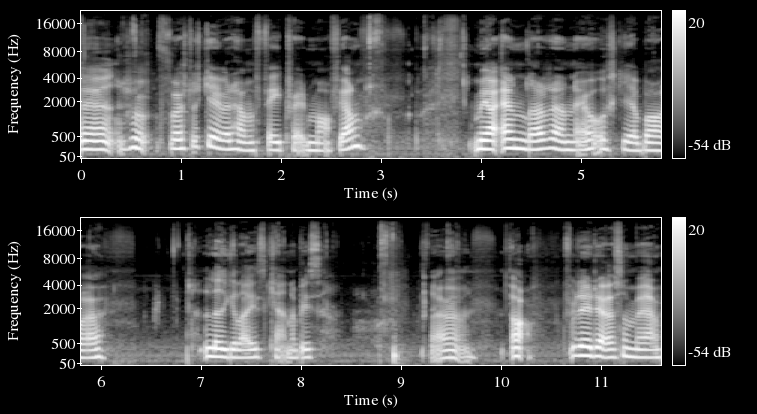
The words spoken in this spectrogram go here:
Uh, så först skrev jag det här med Fate Trade Mafia. Men jag ändrade den nu och skrev bara Legalized Cannabis. Ehm, ja, för det är det som är,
